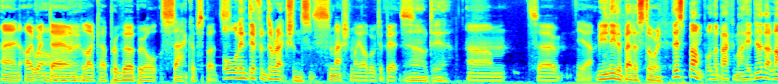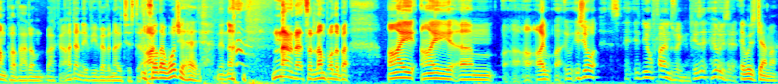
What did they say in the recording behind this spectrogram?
and I went Oh, down no. like a proverbial sack of spuds. All in different directions. Smashed my elbow to bits. Oh dear. Um, so yeah. But you need a better story. This bump on the back of my head. You know that lump I've had on the back. I don't know if you've ever noticed it. I thought that was your head. No, no, that's a lump on the back. I, I, um, I, I, is your your phone's ringing? Is it? Who is it? It was Gemma.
